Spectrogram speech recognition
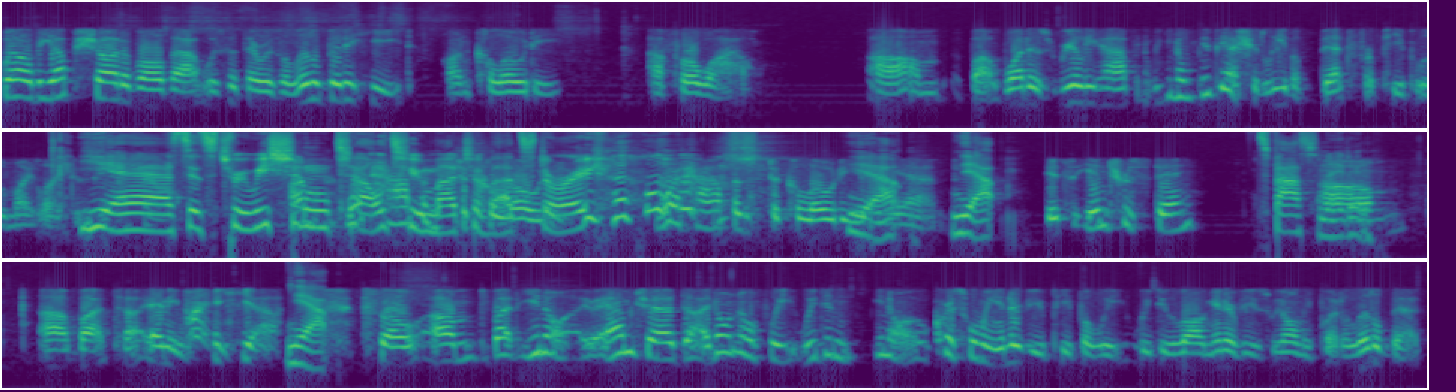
Well, the upshot of all that was that there was a little bit of heat on Kaloti uh, for a while. Um, but what has really happened? You know, maybe I should leave a bit for people who might like to. Yes, it's true. We shouldn't um, tell too much of that story. what happens to Kaloti yeah. in the end? Yeah, it's interesting. It's fascinating. Um, uh, but uh, anyway, yeah. Yeah. So, um, but you know, Amjad, I don't know if we we didn't. You know, of course, when we interview people, we we do long interviews. We only put a little bit,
